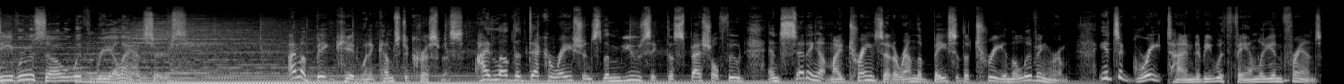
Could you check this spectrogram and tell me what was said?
Steve Russo with Real Answers. I'm a big kid when it comes to Christmas. I love the decorations, the music, the special food, and setting up my train set around the base of the tree in the living room. It's a great time to be with family and friends.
